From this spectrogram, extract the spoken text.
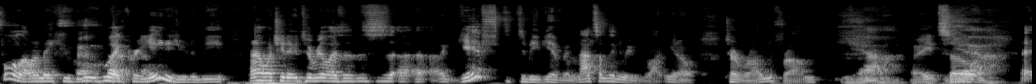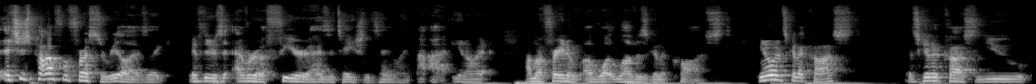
full. I want to make you who, who I created you to be. And I want you to, to realize that this is a, a, gift to be given, not something to be run, you know, to run from. Yeah. Right. So yeah. it's just powerful for us to realize, like, if there's ever a fear, hesitation, saying like, ah, you know, I, I'm afraid of, of what love is going to cost. You know what it's going to cost? It's going to cost you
